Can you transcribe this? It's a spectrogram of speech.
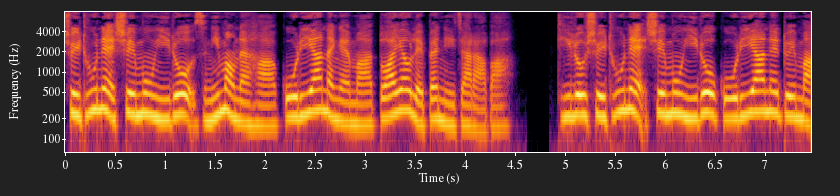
ရွှေထူးနဲ့ရွှေမုံရီတို့ဇနီးမောင်နှံဟာကိုရီးယားနိုင်ငံမှာတွားရောက်လည်ပတ်နေကြတာပါ။ဒီလိုရွှေထူးနဲ့ရွှေမုံရီတို့ကိုရီးယားနဲ့တွေ့မှ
